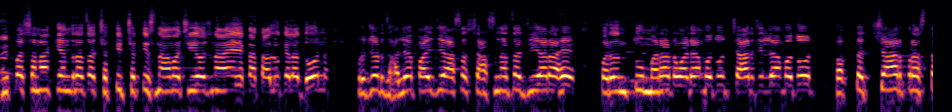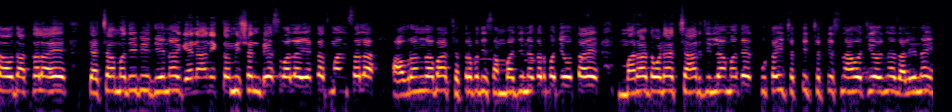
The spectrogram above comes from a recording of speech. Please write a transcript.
विपसना केंद्राचा छत्तीस छत्तीस नावाची योजना आहे. एका तालुक्याला दोन प्रोजेक्ट झाले पाहिजे असं शासनाचा जी आर आहे. परंतु मराठवाड्यामधून चार जिल्ह्यामधून फक्त चार प्रस्ताव दाखल आहे. त्याच्यामध्ये बी देणं घेणं आणि कमिशन बेसवाला एकाच माणसाला औरंगाबाद छत्रपती संभाजीनगरमध्ये होत आहे. मराठवाड्यात चार जिल्ह्यामध्ये कुठेही छत्तीस छत्तीस नावाची योजना झाली नाही.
